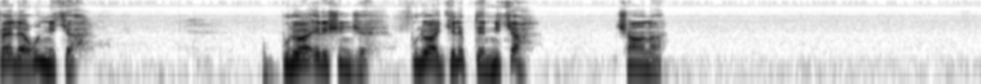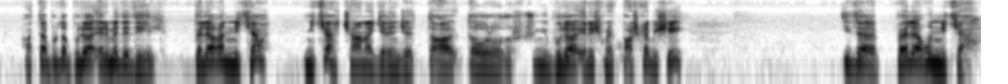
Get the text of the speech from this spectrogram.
belagun nikah. Buluğa erişince, buluğa gelip de nikah çağına hatta burada buluğa erme de değil. Belagan nikah, nikah çağına gelince daha doğru olur. Çünkü buluğa erişmek başka bir şey. İza belagun nikah.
